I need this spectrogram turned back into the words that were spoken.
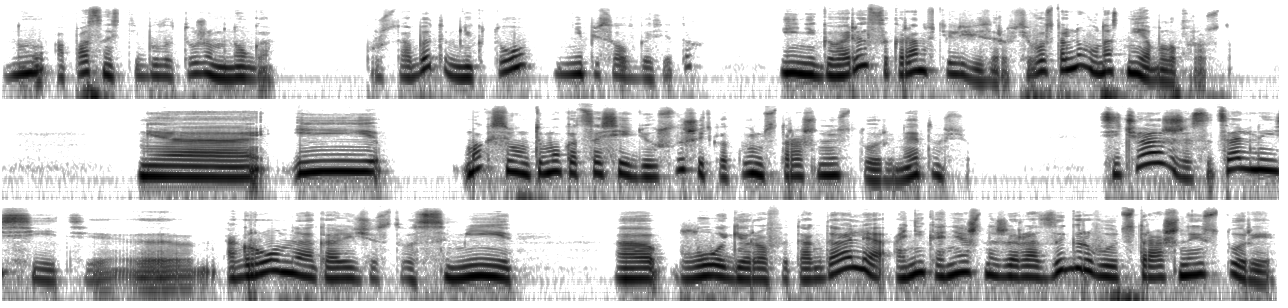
ну, опасностей было тоже много. Просто об этом никто не писал в газетах и не говорил с экранов телевизора. Всего остального у нас не было просто. Э, и максимум ты мог от соседей услышать какую-нибудь страшную историю. На этом все. Сейчас же социальные сети, э, огромное количество СМИ, э, блогеров и так далее, они, конечно же, разыгрывают страшные истории.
